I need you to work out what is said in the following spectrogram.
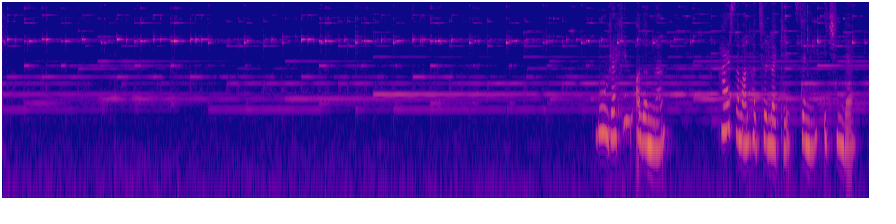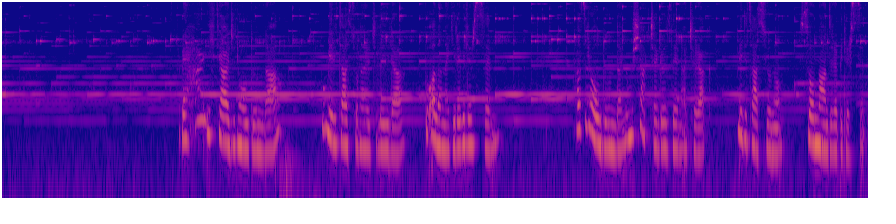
Bu rahim alanı her zaman hatırla ki senin içinde ve her ihtiyacın olduğunda bu meditasyon aracılığıyla bu alana girebilirsin. Hazır olduğunda yumuşakça gözlerini açarak meditasyonu sonlandırabilirsin.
